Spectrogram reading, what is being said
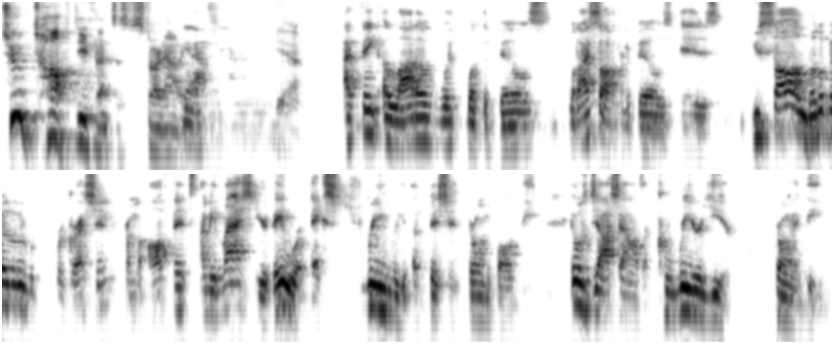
Two tough defenses to start out Yeah. against. Yeah. I think a lot of with what the Bills, what I saw for the Bills is you saw a little bit of the regression from the offense. I mean, last year they were extremely efficient throwing the ball deep. It was Josh Allen's like career year throwing it deep.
